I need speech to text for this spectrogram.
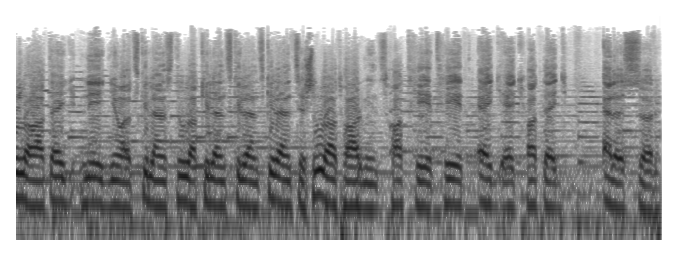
0614890999 és 0636771161 először.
